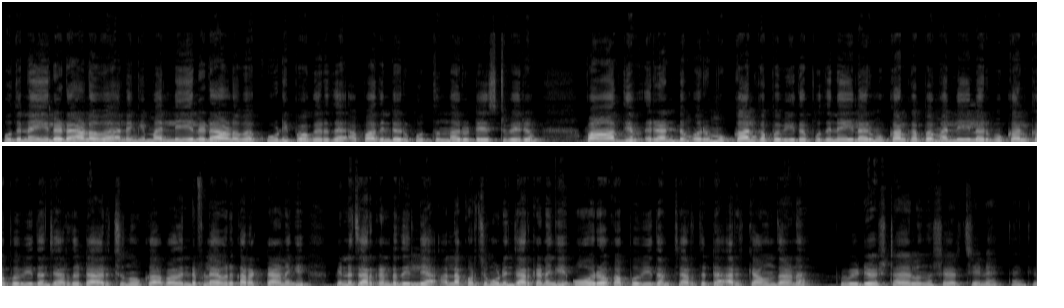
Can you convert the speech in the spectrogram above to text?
പുതിനയിലയുടെ അളവ് അല്ലെങ്കിൽ മല്ലിയിലയുടെ അളവ് കൂടി പോകരുത്. അപ്പോൾ അതിന്റെ ഒരു കുത്തുന്ന ഒരു ടേസ്റ്റ് വരും. അപ്പോൾ ആദ്യം രണ്ടും ഒരു മുക്കാൽ കപ്പ് വീതം പുതിനയില ഒരു മുക്കാൽ കപ്പ് മല്ലിയില ഒരു മുക്കാൽ കപ്പ് വീതം ചേർത്തിട്ട് അരച്ച് നോക്കുക. അപ്പോൾ അതിന്റെ ഫ്ലേവർ കറക്റ്റ് ആണെങ്കിൽ പിന്നെ ചേർക്കേണ്ടതില്ല. അല്ല കുറച്ചും കൂടിയും ചേർക്കണമെങ്കിൽ ഓരോ കപ്പ് വീതം ചേർത്തിട്ട് അരയ്ക്കാവുന്നതാണ്. വീഡിയോ ഇഷ്ടമായാലൊന്ന് ഷെയർ ചെയ്യണേ. താങ്ക്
